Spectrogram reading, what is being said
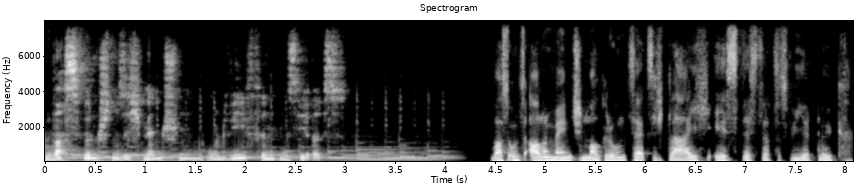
Was wünschen sich Menschen und wie finden sie es? Was uns allen Menschen mal grundsätzlich gleich ist, ist, dass wir Glück,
